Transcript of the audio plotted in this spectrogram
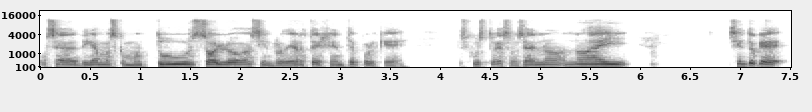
o sea, digamos, como tú solo, sin rodearte de gente, porque, pues justo eso, o sea, no, no hay, siento que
